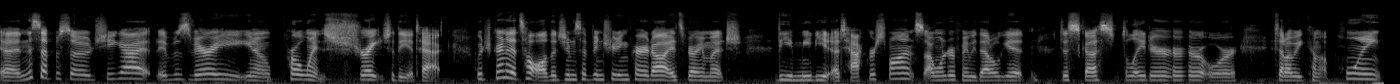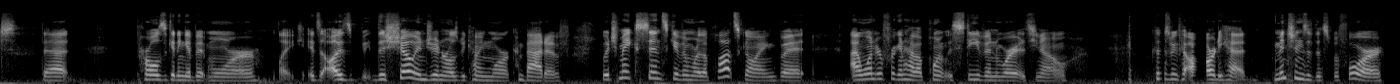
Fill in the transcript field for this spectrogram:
Uh, in this episode, she got it was very, you know, Pearl went straight to the attack. Which, granted, that's how all the gems have been treating Peridot. It's very much the immediate attack response. I wonder if maybe that'll get discussed later, or if that'll become a point that Pearl's getting a bit more like it's, it's the show in general is becoming more combative, which makes sense given where the plot's going. But I wonder if we're gonna have a point with Steven where it's you know because we've already had mentions of this before,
